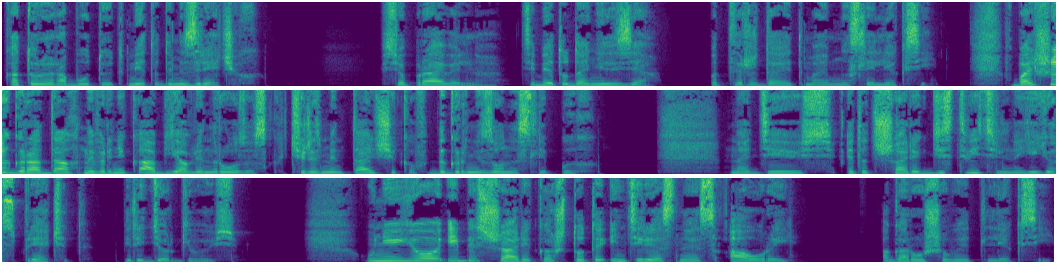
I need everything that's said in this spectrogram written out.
которые работают методами зрячих. «Все правильно, тебе туда нельзя», — подтверждает мои мысли Лексий. «В больших городах наверняка объявлен розыск через ментальщиков до гарнизона слепых. Надеюсь, этот шарик действительно ее спрячет. Передергиваюсь. У нее и без шарика что-то интересное с аурой. Огорошивает Лексий.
